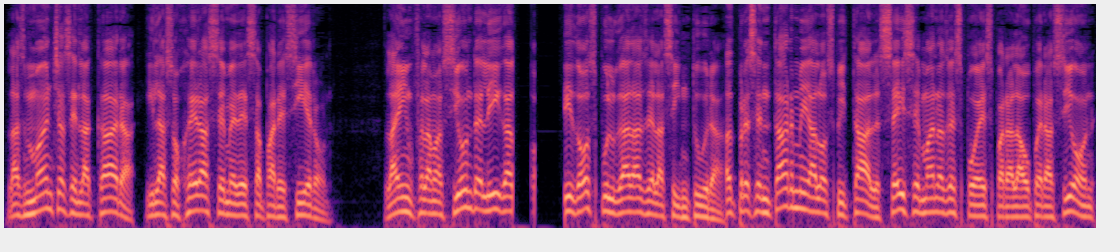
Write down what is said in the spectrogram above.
las manchas en la cara y las ojeras se me desaparecieron. La inflamación del hígado y dos pulgadas de la cintura. Al presentarme al hospital seis semanas después para la operación,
